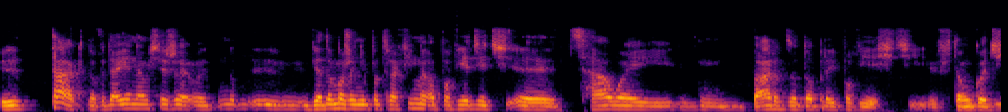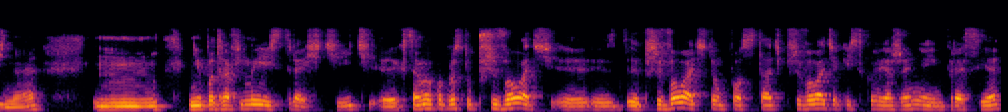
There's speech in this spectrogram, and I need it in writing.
Y, Tak, no wydaje nam się, że y, no, y, wiadomo, że nie potrafimy opowiedzieć całej mm, bardzo dobrej powieści w tą godzinę. Mm, Nie potrafimy jej streścić. Y, Chcemy po prostu przywołać, y, y, przywołać tą postać, przywołać jakieś skojarzenia, impresje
